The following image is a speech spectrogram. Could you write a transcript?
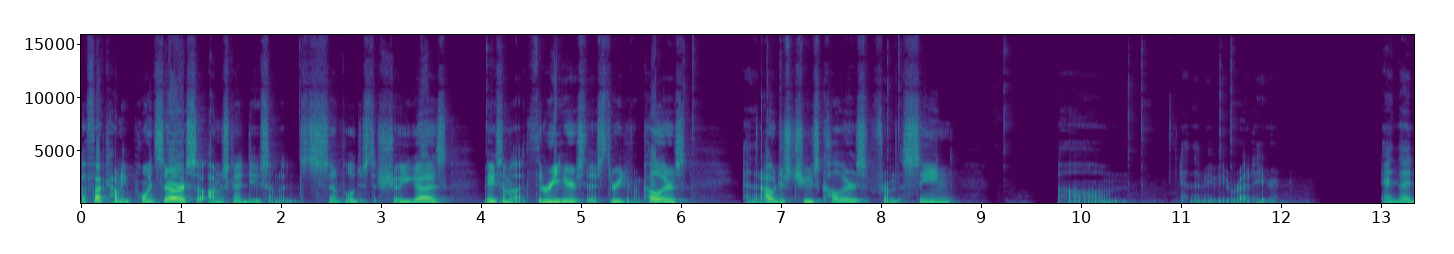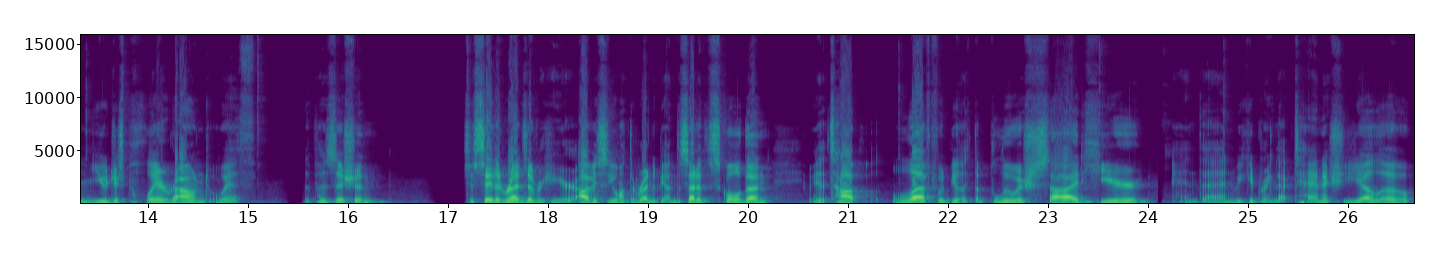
affect how many points there are. So I'm just going to do something simple just to show you guys. Maybe something like three here. So there's three different colors. And then I would just choose colors from the scene. Um, and then maybe red here. And then you just play around with the position. Just say the red's over here. Obviously you want the red to be on the side of the skull then. Maybe the top left would be like the bluish side here. And then we could bring that tannish yellow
